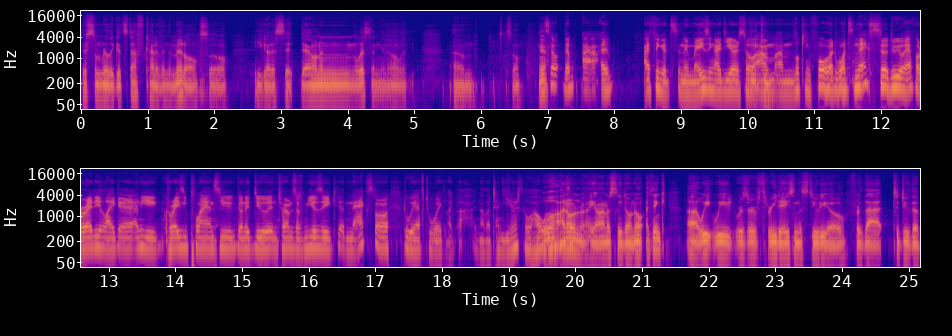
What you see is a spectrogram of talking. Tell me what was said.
there's some really good stuff kind of in the middle. So you got to sit down and listen, you know. Um, so yeah, So the, I, I think it's an amazing idea. So Thank. I'm I'm looking forward. What's next? So do you have already like uh, any crazy plans you're gonna do in terms of music next, or do we have to wait like uh, another ten years? Or how? Well, I don't. I honestly don't know. I think uh, we we reserved three days in the studio for that to do the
